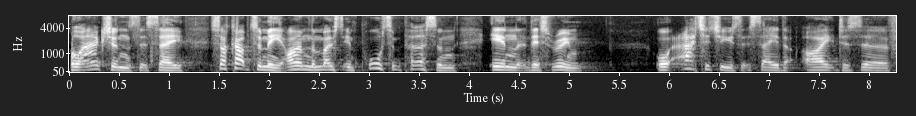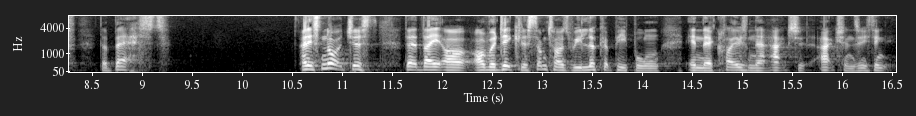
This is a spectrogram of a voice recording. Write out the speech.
Or actions that say, Suck up to me, I am the most important person in this room. Or attitudes that say that I deserve the best. And it's not just that they are, are ridiculous. Sometimes we look at people in their clothes and their action, actions and you think,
